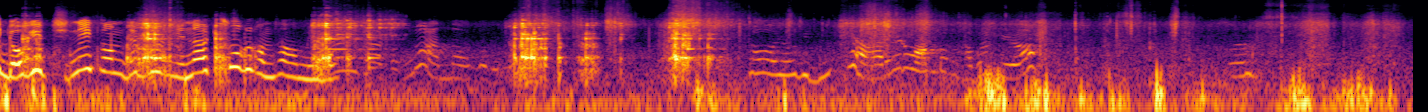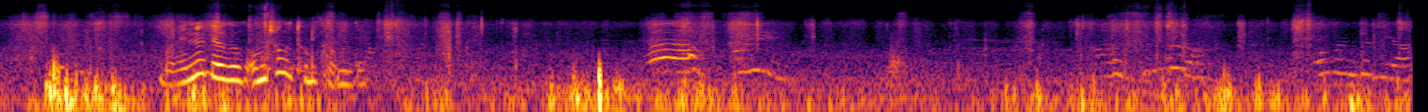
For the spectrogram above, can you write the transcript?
막 여기 지내 있었는데 그 옛날 추억을 감상합니다. 너무 안 나오거든요. 저 여기 밑에 아래로 한번 가볼게요. 뭐 옛날에 여기 엄청 돌 있었는데. 아, 거의. 아, 힘들어. 너무 힘들이야.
